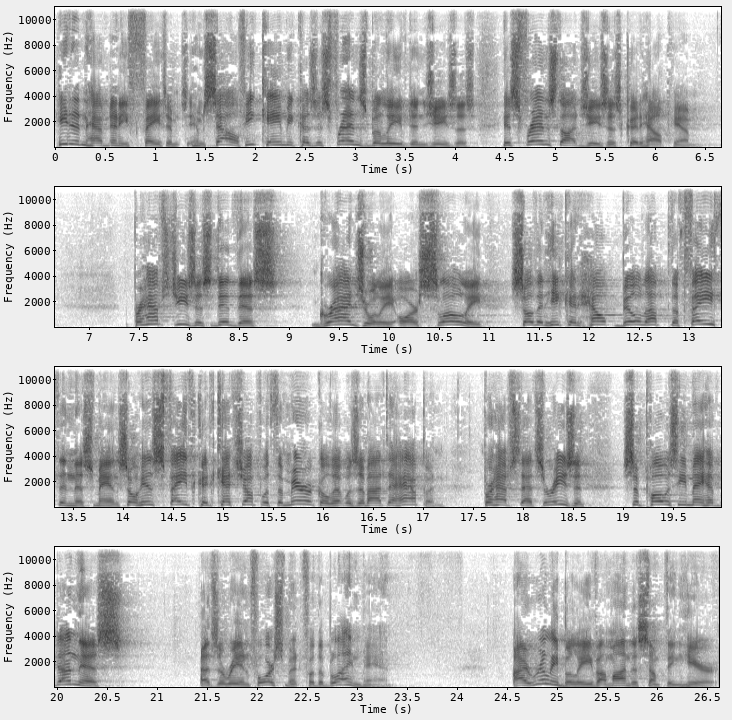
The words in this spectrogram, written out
He didn't have any faith himself. He came because his friends believed in Jesus. His friends thought Jesus could help him. Perhaps Jesus did this gradually or slowly so that he could help build up the faith in this man so his faith could catch up with the miracle that was about to happen. Perhaps that's the reason. Suppose he may have done this as a reinforcement for the blind man. I really believe I'm onto something here.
